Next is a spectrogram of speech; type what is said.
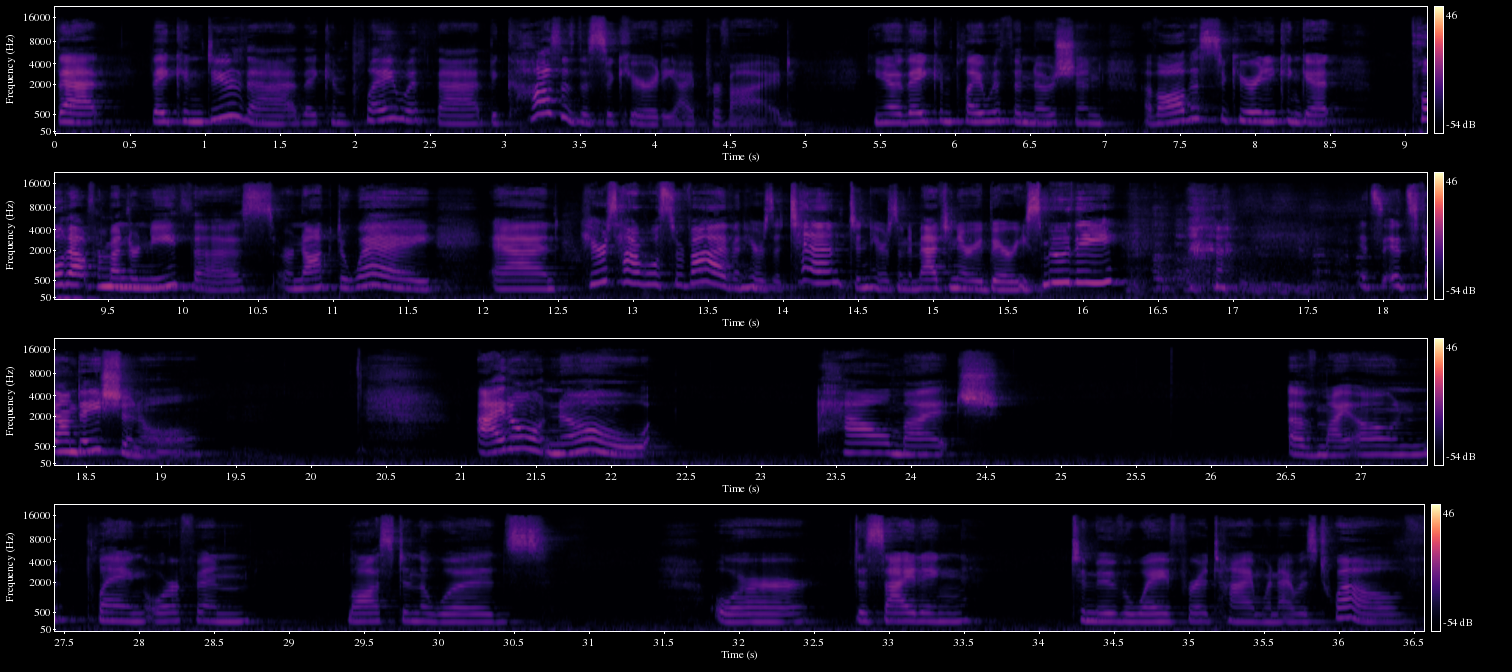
that they can do that. They can play with that because of the security I provide. You know, they can play with the notion of all this security can get pulled out from underneath us or knocked away, and here's how we'll survive, and here's a tent, and here's an imaginary berry smoothie. it's, it's foundational. I don't know how much of my own playing orphan lost in the woods, or deciding to move away for a time when I was 12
